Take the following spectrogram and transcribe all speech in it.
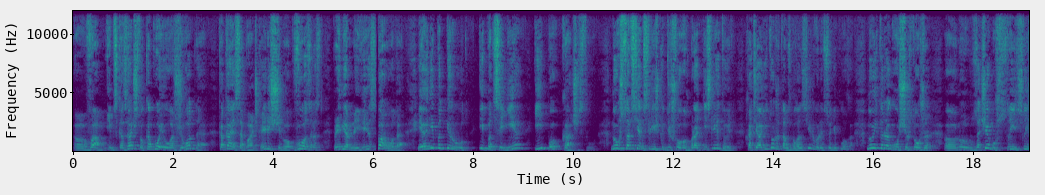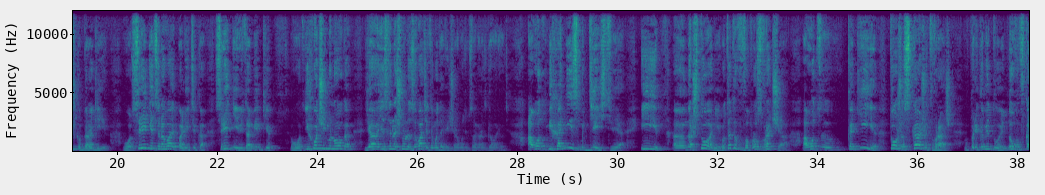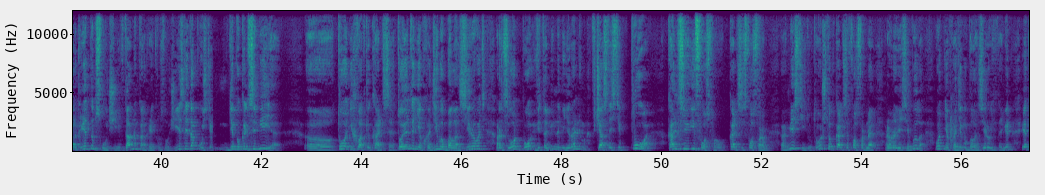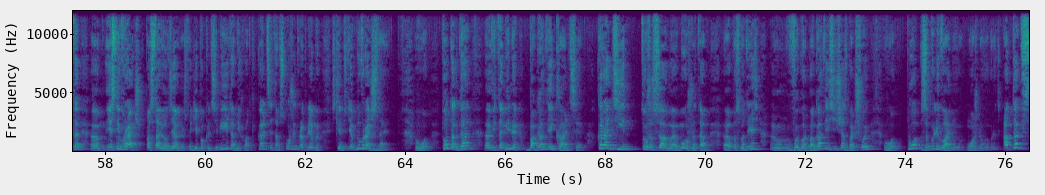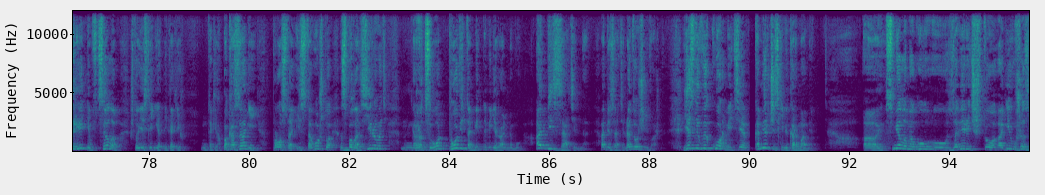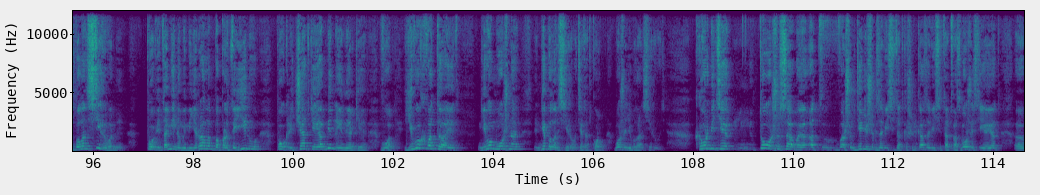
Э, вам им сказать, что какое у вас животное, какая собачка или щенок, возраст, примерный вес, порода. И они подберут и по цене, и по качеству. Но уж совсем слишком дешевых брать не следует, хотя они тоже там сбалансированы, все неплохо. Ну и дорогущих тоже, э, ну зачем уж слишком дорогие. Вот. Средняя ценовая политика, средние витаминки – вот. Их очень много. Я, если начну называть это, мы до вечера будем с вами разговаривать. А вот механизм действия и э, на что они, вот это вопрос врача. А вот э, какие, тоже скажет врач, порекомендует, но в конкретном случае, в данном конкретном случае. Если, допустим, гипокальцемия, э, то нехватка кальция, то это необходимо балансировать рацион по витаминно-минеральным, в частности, по кальцию и фосфору. Кальций с фосфором вместе идут. Вот чтобы кальций-фосфорное равновесие было, вот необходимо балансировать витамин. Это э, если врач поставил диагноз, что гипокальцемия, там нехватка кальция, там с кожей проблемы, с тем, с тем, ну врач знает. Вот, то тогда э, витамины богатые кальцием. Каротин, то же самое, можно там э, посмотреть, э, выбор богатый сейчас, большой, вот, по заболеванию можно выбрать. А так в среднем, в целом, что если нет никаких таких показаний просто из того, что сбалансировать рацион по витаминно-минеральному. Обязательно. Обязательно. Это очень важно. Если вы кормите коммерческими кормами, а, смело могу заверить, что они уже сбалансированы по витаминам и минералам, по протеину, по клетчатке и обменной энергии. Вот. Его хватает, его можно не балансировать, этот корм, можно не балансировать. Кормите то же самое от ваших денежек зависит, от кошелька зависит, от возможностей и от э,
